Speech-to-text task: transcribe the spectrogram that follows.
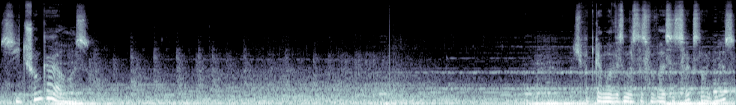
Sieht schon geil aus. Ich würde gerne mal wissen, was das für weißes Zeugs da unten ist.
